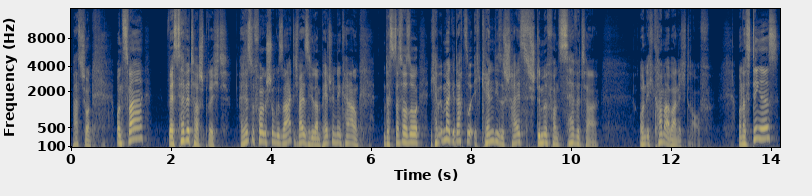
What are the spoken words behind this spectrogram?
passt schon. Und zwar, wer Savitar spricht, habe ich zur Folge schon gesagt? Ich weiß es nicht, oder am Patreon-Ding, keine Ahnung das, das war so, ich habe immer gedacht, so, ich kenne diese scheiß Stimme von Savitar. Und ich komme aber nicht drauf. Und das Ding ist,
